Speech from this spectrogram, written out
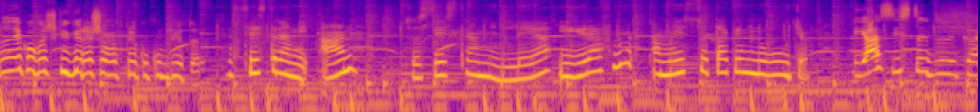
некогаш ќе ги решавав преку компјутер. Сестра ми Ан, со сестра ми Леа игравме, ама исто така многу учев. Јас исто додека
